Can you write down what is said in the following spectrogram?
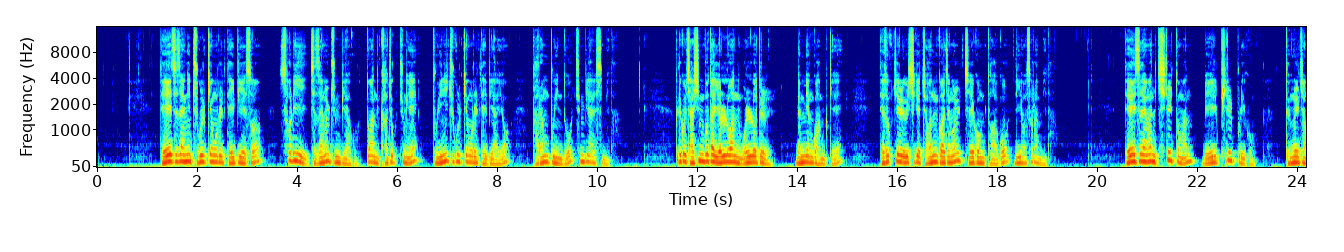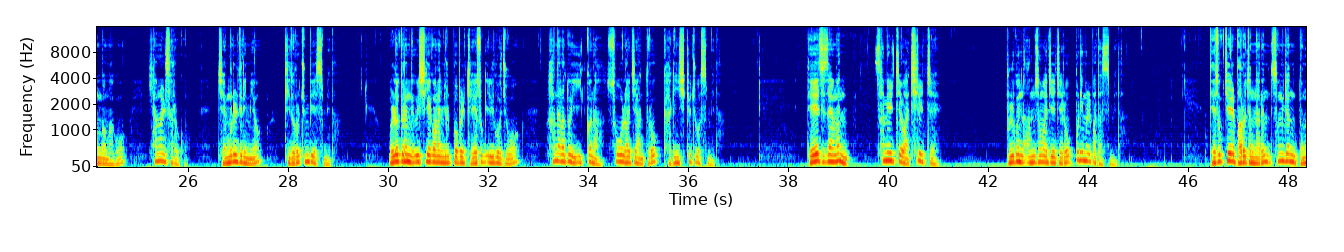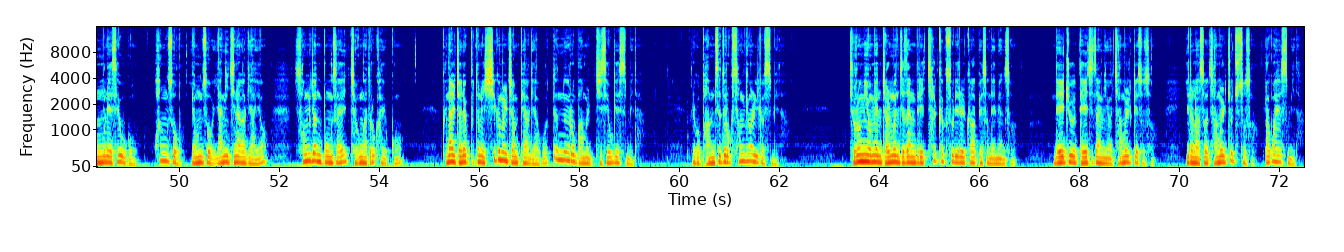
대제사장이 죽을 경우를 대비해서 서리 제장을 준비하고 또한 가족 중에 부인이 죽을 경우를 대비하여 다른 부인도 준비하였습니다. 그리고 자신보다 연로한 원로들 몇 명과 함께 대속질 의식의 전 과정을 재검토하고 리허설합니다. 대제사장은 7일 동안 매일 피를 뿌리고 등을 점검하고 향을 사르고 제물을 드리며 기도를 준비했습니다. 원로들은 의식에 관한 율법을 계속 읽어주어 하나라도 잊거나 소홀하지 않도록 각인시켜 주었습니다. 대제장은 3일째와 7일째 붉은 암송아지의 제로 뿌림을 받았습니다. 대속제일 바로 전날은 성전 동문에 세우고 황소, 염소, 양이 지나가게 하여 성전 봉사에 적응하도록 하였고 그날 저녁부터는 식음을 전폐하게 하고 뜬 눈으로 밤을 지새우게 했습니다. 그리고 밤새도록 성경을 읽었습니다. 주름이 오면 젊은 제장들이 찰칵 소리를 그 앞에서 내면서 내주 대제장이여 잠을 깨소서 일어나서 잠을 쫓으소서라고 하였습니다.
